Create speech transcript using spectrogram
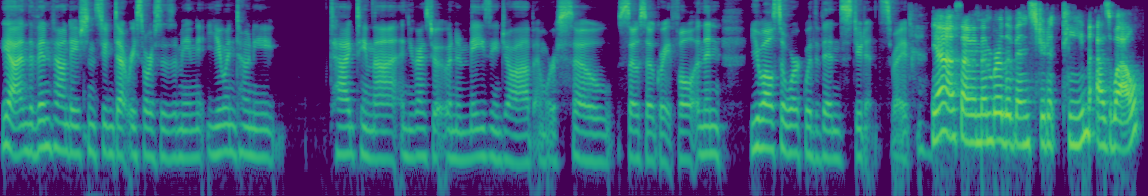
Yeah, and the VIN Foundation Student Debt Resources. I mean, you and Tony tag team that, and you guys do an amazing job, and we're so so so grateful. And then you also work with VIN students, right? Yes, I'm a member of the VIN student team as well.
